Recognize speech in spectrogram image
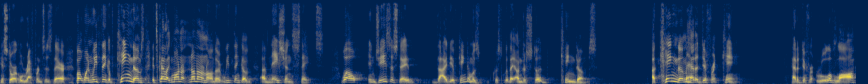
historical references there. But when we think of kingdoms, it's kind of like, no, no, no, no, no. We think of, of nation states. Well, in Jesus' day, the idea of kingdom was crystal clear. They understood kingdoms. A kingdom had a different king had a different rule of law,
